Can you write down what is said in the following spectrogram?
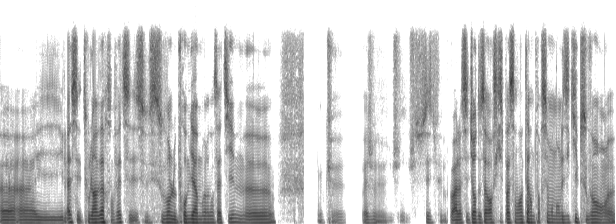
Euh, là, c'est tout l'inverse en fait. C'est souvent le premier à mourir dans sa team. euh, euh, voilà, c'est dur de savoir ce qui se passe en interne forcément dans les équipes. Souvent,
